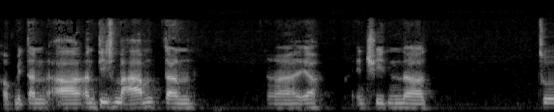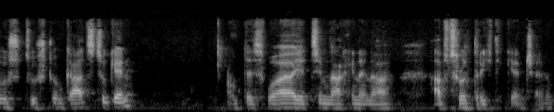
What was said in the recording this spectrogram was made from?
habe mich dann äh, an diesem Abend dann äh, ja, entschieden, äh, zu, zu Sturm Graz zu gehen. Und das war jetzt im Nachhinein auch absolut richtige Entscheidung.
